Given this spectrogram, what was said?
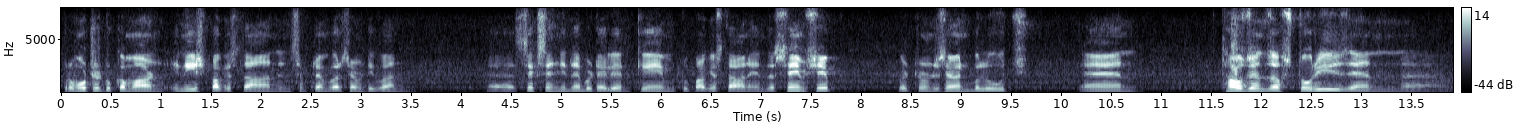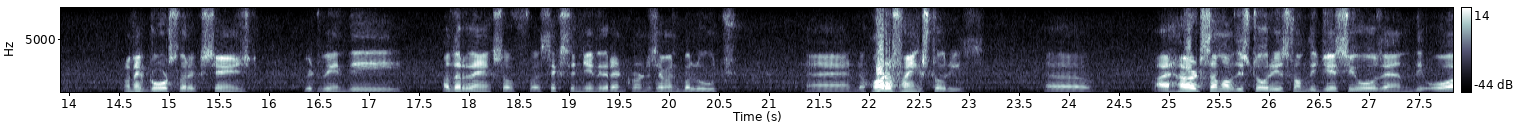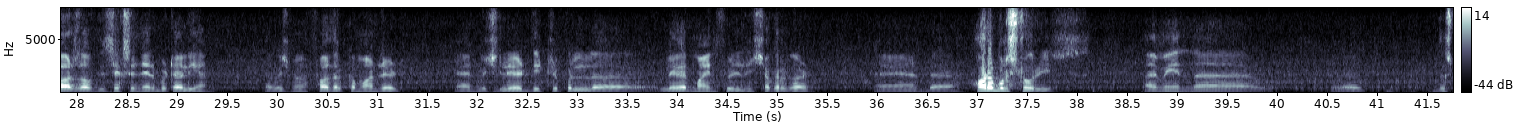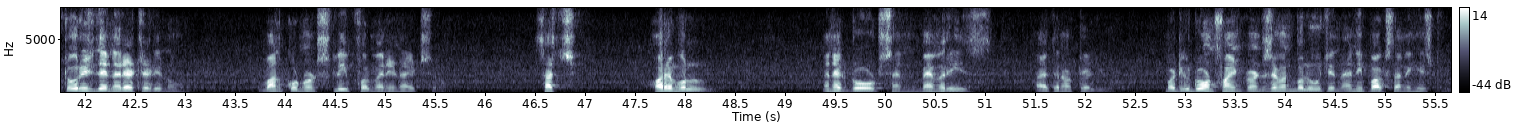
promoted to command in East Pakistan in September 71, uh, 6th Engineer Battalion came to Pakistan in the same ship with 27 Baluch and thousands of stories and uh, anecdotes were exchanged between the other ranks of uh, 6th Engineer and 27 Baluch and horrifying stories. Uh, I heard some of the stories from the JCOs and the ORs of the 6th Engineer Battalion, uh, which my father commanded and which laid the triple uh, layer minefield in Shakargarh. And uh, horrible stories. I mean, uh, uh, the stories they narrated, you know, one could not sleep for many nights, you know. Such horrible anecdotes and memories I cannot tell you. But you don't find 27 Baluch in any Pakistani history.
